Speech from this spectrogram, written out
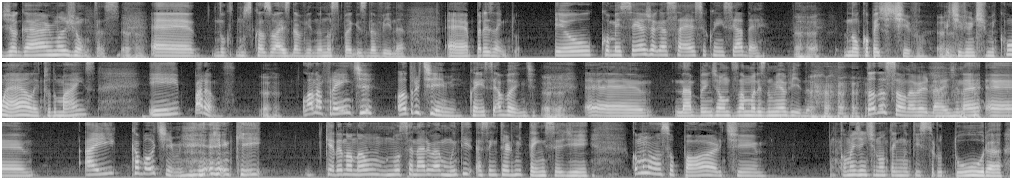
jogarmos juntas. Uhum. É, no, nos casuais da vida, nos pugs da vida. É, por exemplo, eu comecei a jogar CS, eu conheci a Dé. Uhum. No competitivo. Uhum. Eu tive um time com ela e tudo mais. E paramos. Lá na frente, outro time. Conheci a Band. É, na Band é um dos amores da minha vida. Todas são, na verdade, né? É... Aí acabou o time. que, querendo ou não, no cenário é muito essa intermitência de como não há suporte, como a gente não tem muita estrutura,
